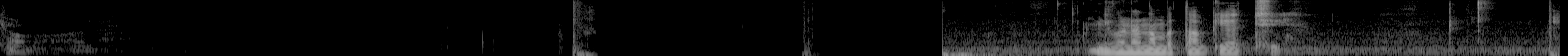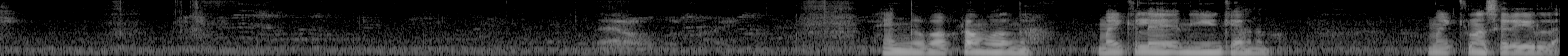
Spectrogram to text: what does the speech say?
Come on. ಇವನ ನಂಬ ತಾಕಿ எங்கே பார்க்குறான் பாருங்க மைக்கிளே நீயும் கேட்கணும் மைக்கிளும் சரியில்லை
